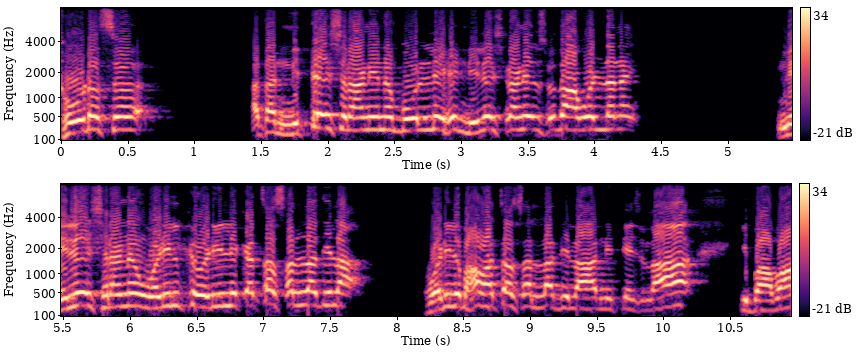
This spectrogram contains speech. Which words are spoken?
थोडस आता नितेश राणेनं बोलले हे निलेश राणे सुद्धा आवडलं नाही. निलेश राणे वडील एकाचा सल्ला दिला. वडील भावाचा सल्ला दिला नितेशला की बाबा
